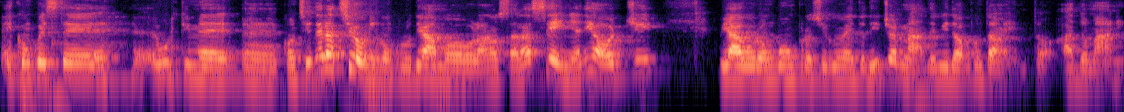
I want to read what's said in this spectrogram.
E con queste eh, ultime eh, considerazioni concludiamo la nostra rassegna di oggi. Vi auguro un buon proseguimento di giornata e vi do appuntamento a domani.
